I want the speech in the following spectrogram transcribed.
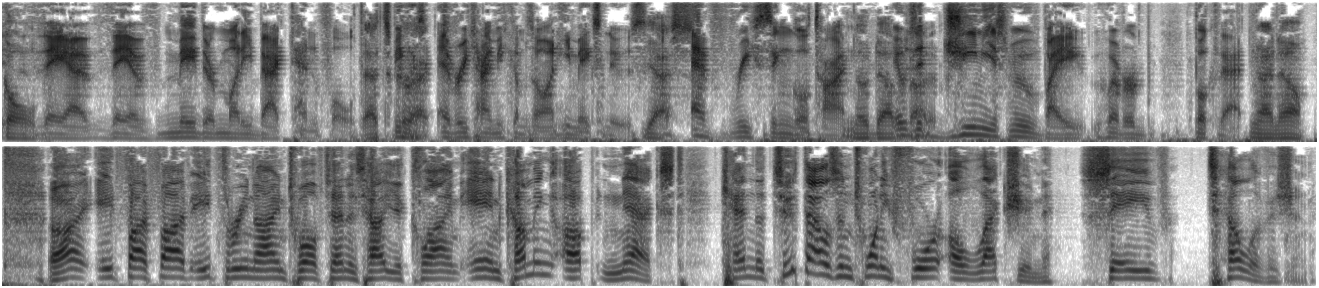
Gold. They have they have made their money back tenfold. That's because correct. every time he comes on, he makes news. Yes. every single time. No doubt It was about a it. genius move by whoever booked that. I know. All right, 855-839-1210 is how you climb in. Coming up next, can the 2024 election save television?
